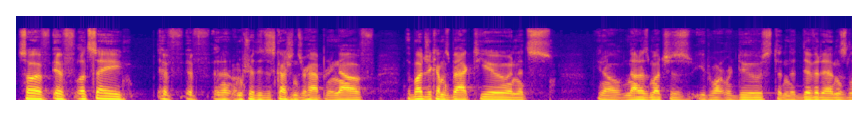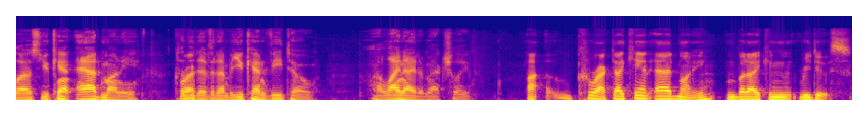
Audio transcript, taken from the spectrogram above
So if, if let's say if if and I'm sure the discussions are happening now, if the budget comes back to you and it's you know not as much as you'd want reduced and the dividends less, you can't add money to Correct. the dividend, but you can veto a line item actually. Uh, correct. I can't add money, but I can reduce.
